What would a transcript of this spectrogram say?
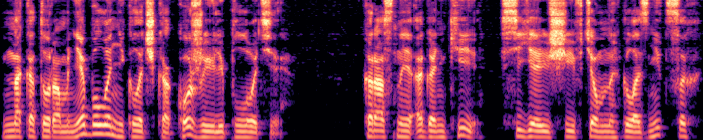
на котором не было ни клочка кожи или плоти. Красные огоньки, сияющие в темных глазницах,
